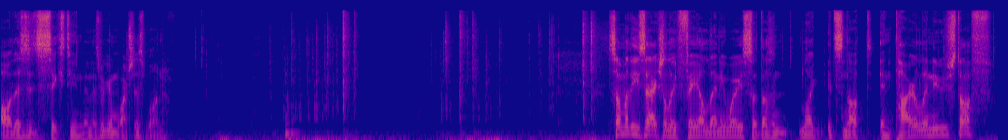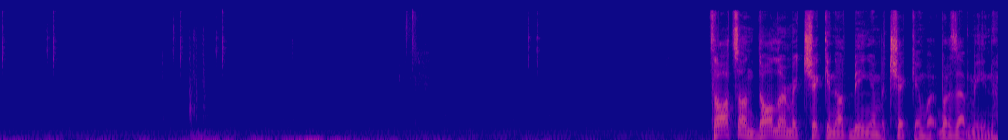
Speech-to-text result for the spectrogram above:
Oh, this is 16 minutes. We can watch this one. Some of these actually failed anyway, so it doesn't, like, it's not entirely new stuff. Thoughts on Dollar McChicken not being a McChicken? What, what does that mean?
